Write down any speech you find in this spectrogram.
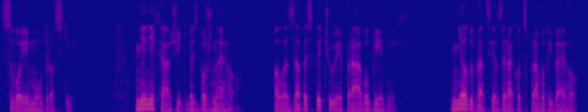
svojej múdrosti. Nenechá žiť bezbožného, ale zabezpečuje právo biedných. Neodvracia zrak od spravodlivého.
